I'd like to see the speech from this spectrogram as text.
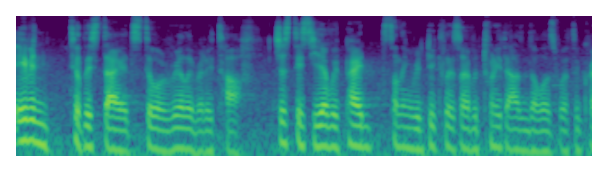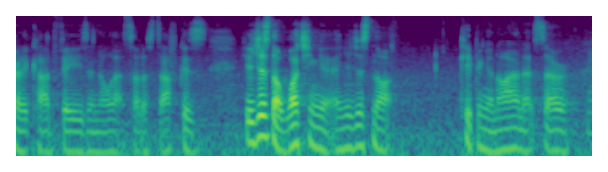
Even till this day, it's still really, really tough. Just this year, we've paid something ridiculous over $20,000 worth of credit card fees and all that sort of stuff because you're just not watching it and you're just not keeping an eye on it. So mm.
